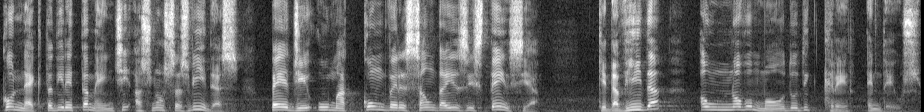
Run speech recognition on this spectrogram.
conecta diretamente às nossas vidas, pede uma conversão da existência, que dá vida a um novo modo de crer em Deus.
